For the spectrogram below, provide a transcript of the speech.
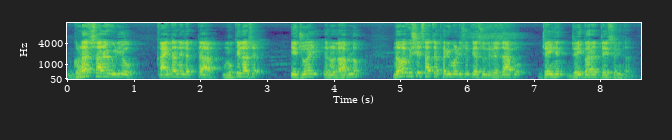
ઘણા જ સારા વીડિયો કાયદાને લગતા મૂકેલા છે. એ જોઈ, એનો લાભ લો. નવા વિષય સાથે ફરી મળીશું. ત્યાં સુધી રજા આપો. જય હિન્દ, જય ભારત, જય સંવિધાન.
